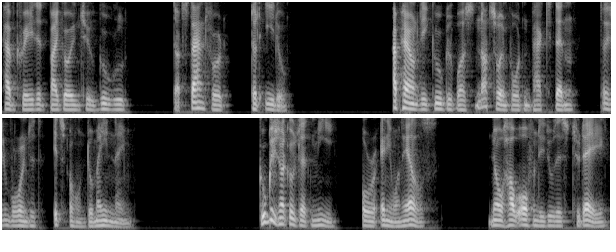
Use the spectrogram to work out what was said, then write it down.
have created by going to google.stanford.edu Apparently, Google was not so important back then that it warranted its own domain name. Google is not going to let me, or anyone else, know how often they do this today.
